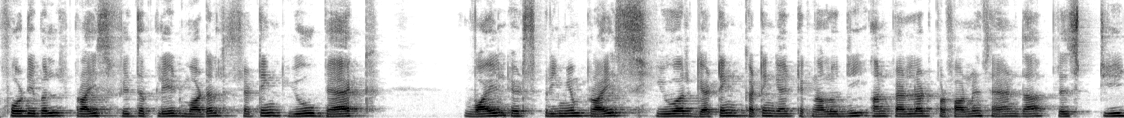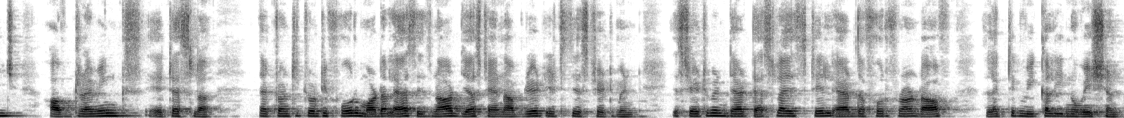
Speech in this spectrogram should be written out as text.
affordable price with the Plaid model setting you back while its premium price, you are getting cutting edge technology, unparalleled performance, and the prestige of driving a Tesla. The 2024 Model S is not just an update, it's a statement. A statement that Tesla is still at the forefront of electric vehicle innovation.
